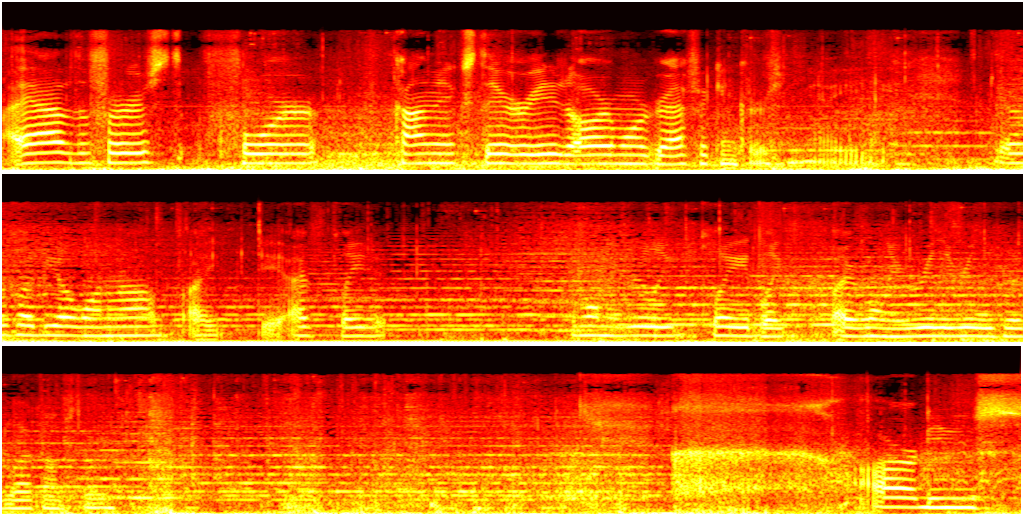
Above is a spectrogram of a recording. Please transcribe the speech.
I have the first four comics. They're rated R, more graphic and cursing. Yeah, yeah. You ever play BL1, Rob? I did. I've played it. I've only really played like I've only really really played Black Ops 3. Argus.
